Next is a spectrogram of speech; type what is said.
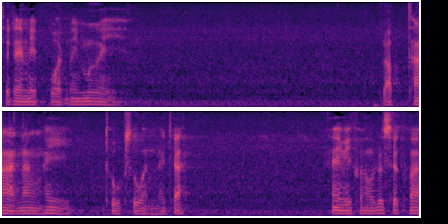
จะได้ไม่ปวดไม่เมื่อย ปรับท่านั่งให้ถูกส่วนนะจ๊ะ ให้มีความรู้สึกว่า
